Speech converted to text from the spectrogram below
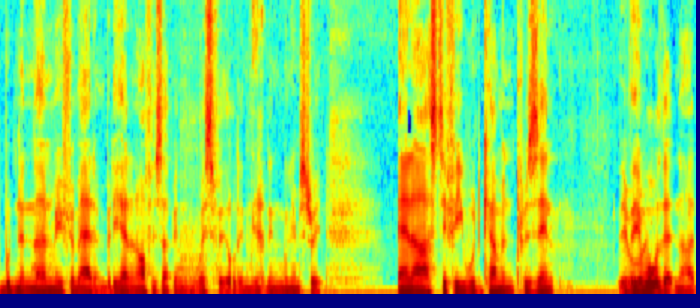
wouldn't have known me from Adam, but he had an office up in Westfield in, Yeah. in William Street, and asked if he would come and present The the, award. award. that night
